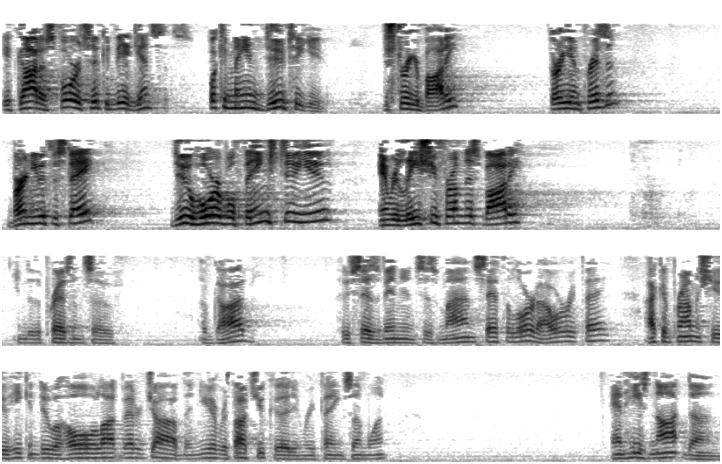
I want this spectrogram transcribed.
If God is for us, who can be against us? What can man do to you? Destroy your body? Throw you in prison? Burn you at the stake? Do horrible things to you? And release you from this body? Into the presence of, of God, who says, Vengeance is mine, saith the Lord, I will repay. I can promise you he can do a whole lot better job than you ever thought you could in repaying someone. And he's not done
